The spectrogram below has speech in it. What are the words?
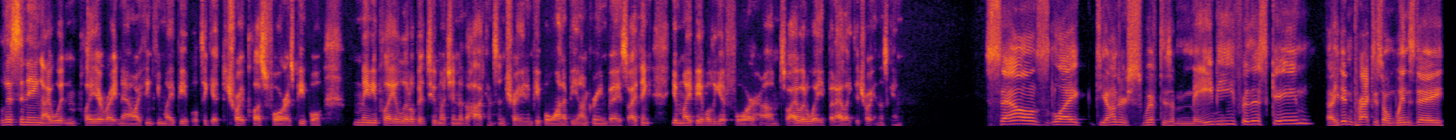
listening, I wouldn't play it right now. I think you might be able to get Detroit plus four as people maybe play a little bit too much into the Hockenson trade and people want to be on Green Bay. So I think you might be able to get four. Um, so I would wait, but I like Detroit in this game. Sounds like D'Andre Swift is a maybe for this game. Uh, he didn't practice on Wednesday.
